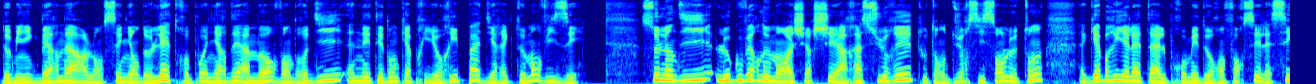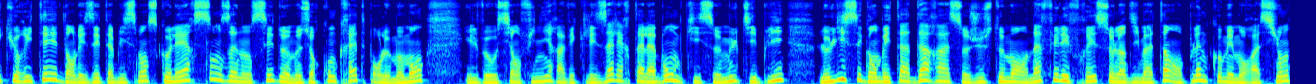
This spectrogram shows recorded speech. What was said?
Dominique Bernard, l'enseignant de lettres poignardé à mort vendredi, n'était donc a priori pas directement visé. Ce lundi, le gouvernement a cherché à rassurer tout en durcissant le ton. Gabriel Attal promet de renforcer la sécurité dans les établissements scolaires sans annoncer de mesures concrètes pour le moment. Il veut aussi en finir avec les alertes à la bombe qui se multiplient. Le lycée Gambetta d'Arras, justement, en a fait les frais ce lundi matin en pleine commémoration.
